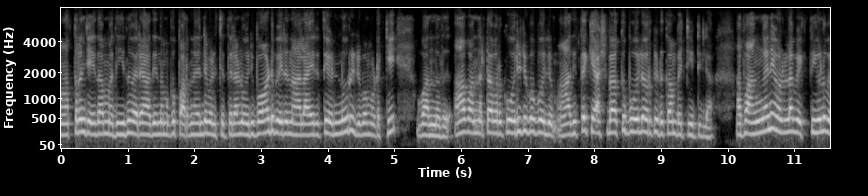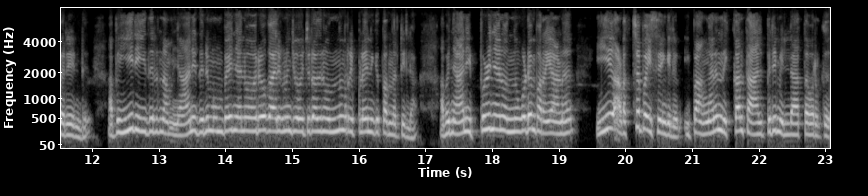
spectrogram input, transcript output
മാത്രം ചെയ്താൽ മതി എന്ന് വരെ ആദ്യം നമുക്ക് പറഞ്ഞതിന്റെ വെളിച്ചത്തിലാണ് ഒരുപാട് പേര് നാലായിരത്തി എണ്ണൂറ് രൂപ മുടക്കി വന്നത്. ആ വന്നിട്ട് അവർക്ക് ഒരു രൂപ പോലും ആദ്യത്തെ ക്യാഷ് ബാക്ക് പോലും അവർക്ക് എടുക്കാൻ പറ്റിയിട്ടില്ല. അപ്പൊ അങ്ങനെയുള്ള വ്യക്തികൾ വരെ ഉണ്ട്. അപ്പൊ ഈ രീതിയിൽ ഞാൻ ഇതിനു മുമ്പേ ഞാൻ ഓരോ കാര്യങ്ങളും ചോദിച്ചിട്ട് അതിനൊന്നും റിപ്ലൈ എനിക്ക് തന്നിട്ടില്ല. അപ്പൊ ഞാൻ ഇപ്പോഴും ഞാൻ ഒന്നും കൂടെയും പറയാണ് ഈ അടച്ച പൈസയെങ്കിലും ഇപ്പൊ അങ്ങനെ നിൽക്കാൻ താല്പര്യമില്ലാത്തവർക്ക്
